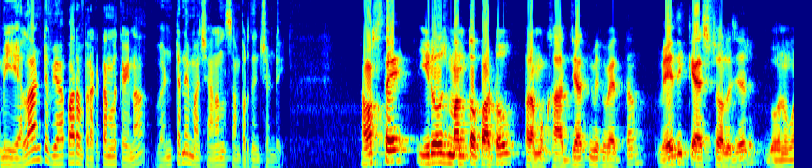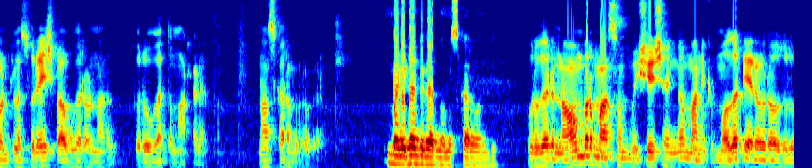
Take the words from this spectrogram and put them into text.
మీ ఎలాంటి వ్యాపార ప్రకటనలకైనా వెంటనే మా ఛానల్ సంప్రదించండి. నమస్తే ఈరోజు మనతో పాటు ప్రముఖ ఆధ్యాత్మికవేత్త వేదిక్ ఆస్ట్రాలజర్ గోనుగుంట్ల సురేష్ బాబు గారు ఉన్నారు. గురువు గారితో మాట్లాడేద్దాం. నమస్కారం గురుగారు మణికంఠ గారు నమస్కారం అండి. గురుగారు నవంబర్ మాసం విశేషంగా మనకి మొదటి ఇరవై రోజులు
